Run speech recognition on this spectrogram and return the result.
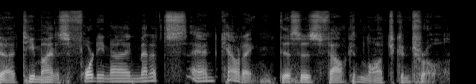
uh, T minus 49 minutes and counting. This is Falcon Launch Control.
